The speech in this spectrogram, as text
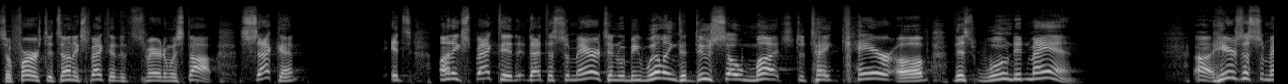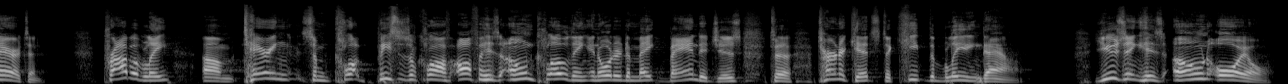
So, first, it's unexpected that the Samaritan would stop. Second, it's unexpected that the Samaritan would be willing to do so much to take care of this wounded man. Uh, here's a Samaritan, probably um, tearing some pieces of cloth off of his own clothing in order to make bandages, to tourniquets to keep the bleeding down using his own oil,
